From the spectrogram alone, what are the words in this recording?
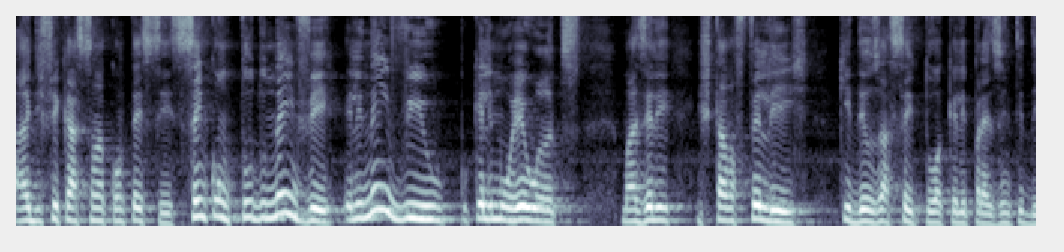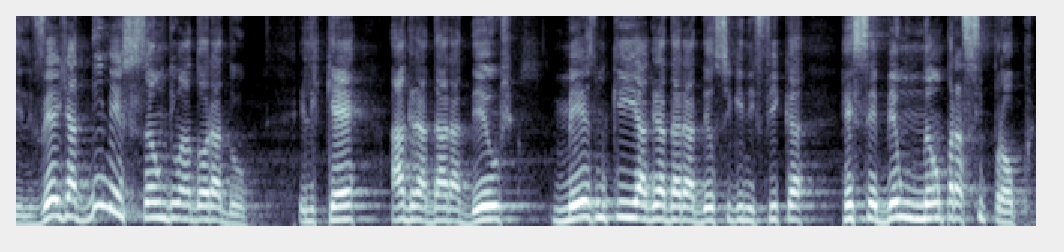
a edificação acontecesse, sem contudo nem ver. Ele nem viu, porque ele morreu antes. mas ele estava feliz que Deus aceitou aquele presente dele. Veja a dimensão de um adorador. Ele quer agradar a Deus, mesmo que agradar a Deus significa receber um não para si próprio.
